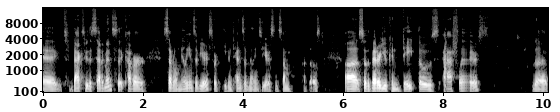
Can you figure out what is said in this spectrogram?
uh, back through the sediments that cover several millions of years, or even tens of millions of years in some of those. Uh, so the better you can date those ash layers, the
